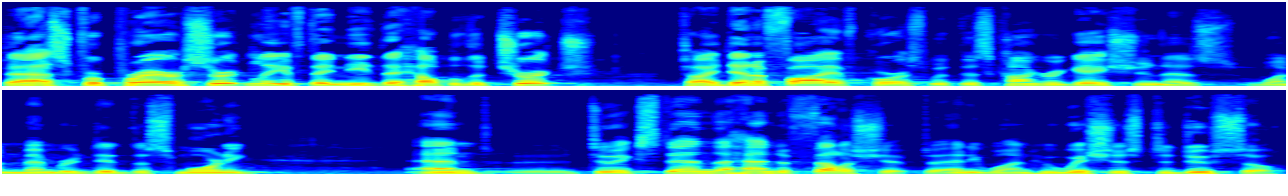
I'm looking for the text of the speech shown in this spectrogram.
to ask for prayer, certainly if they need the help of the church, to identify, of course, with this congregation as one member did this morning, and uh, to extend the hand of fellowship to anyone who wishes to do so.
